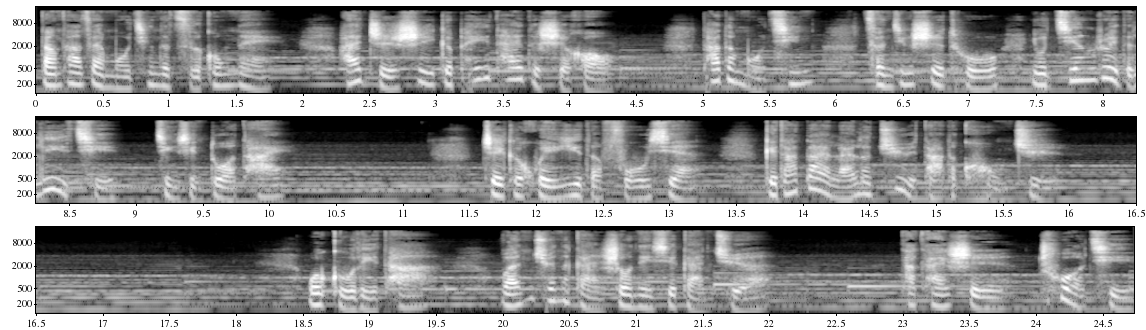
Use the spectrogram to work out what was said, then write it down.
当他在母亲的子宫内还只是一个胚胎的时候，他的母亲曾经试图用尖锐的利器进行堕胎。这个回忆的浮现，给他带来了巨大的恐惧。我鼓励他完全的感受那些感觉。他开始啜泣、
